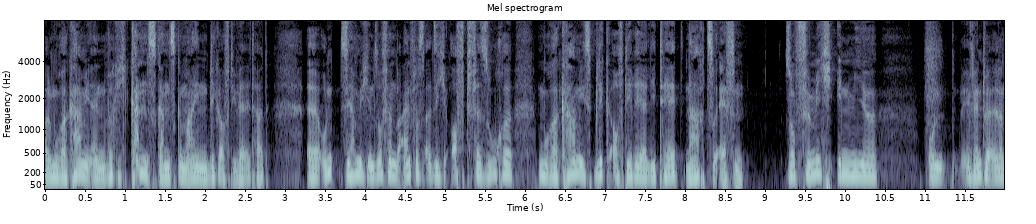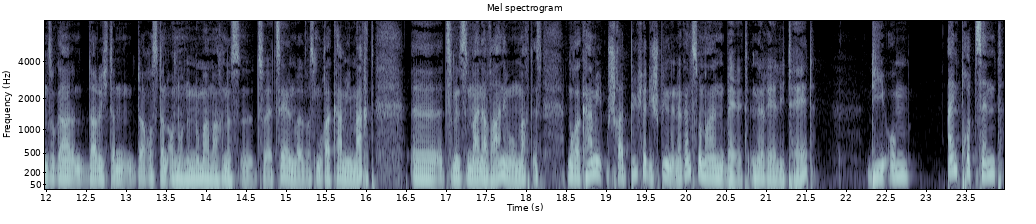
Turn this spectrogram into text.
weil Murakami einen wirklich ganz, ganz gemeinen Blick auf die Welt hat. Äh, und sie haben mich insofern beeinflusst, als ich oft versuche, Murakamis Blick auf die Realität nachzuäffen. So für mich in mir und eventuell dann sogar dadurch dann daraus dann auch noch eine Nummer machen, das äh, zu erzählen, weil was Murakami macht, äh, zumindest in meiner Wahrnehmung macht, ist, Murakami schreibt Bücher, die spielen in einer ganz normalen Welt, in der Realität, die um ein Prozent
